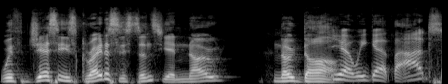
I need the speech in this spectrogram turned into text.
with Jessie's great assistance. Yeah, no, no duh. yeah, we get that.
